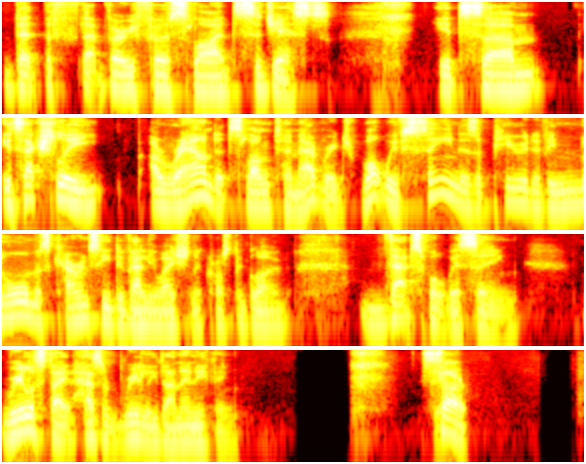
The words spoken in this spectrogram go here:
that the, that very first slide suggests. It's um, it's actually around its long term average. What we've seen is a period of enormous currency devaluation across the globe. That's what we're seeing real estate hasn't really done anything. So, yeah.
